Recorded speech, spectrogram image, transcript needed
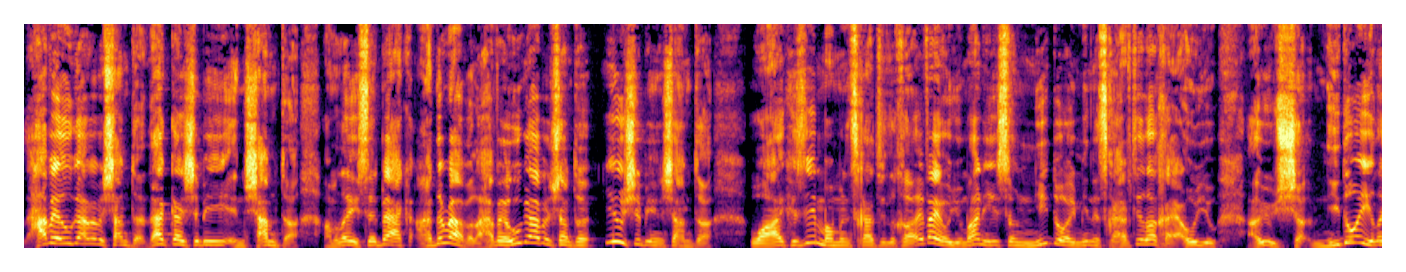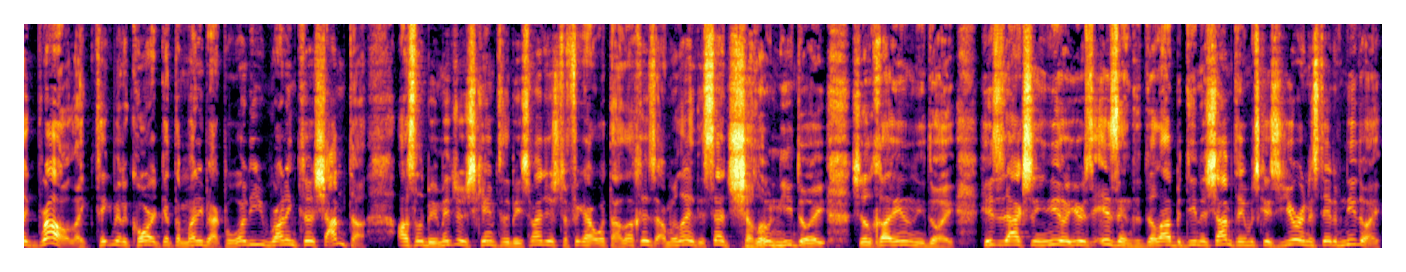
That guy should be in Shamta. Amalei said back, the Rabbi, You should be in Shamta. Why? Because if I owe you money, so nidoy means I owe you. I owe you nidoy. Like bro, like take me to court, get the money back. But what are you running to Shamta? Also, the Midrash came to the base Midrash to figure out what the halach is. Amalei, they said shalom nidoy, shalcha in nidoy. His is actually nidoy. Yours isn't. The bedina Shamta. In which case you're in a state of nidoy.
